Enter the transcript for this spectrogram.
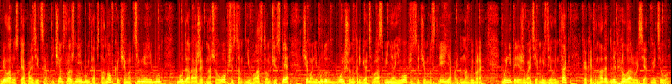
белорусской оппозиции. И чем сложнее будет обстановка, чем активнее они будут будоражить наше общество, и вас в том числе, чем они будут больше напрягать вас, меня и общество, чем быстрее я пойду на выборы. Вы не переживайте, мы сделаем так, так, как это надо для Беларуси, отметил он.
